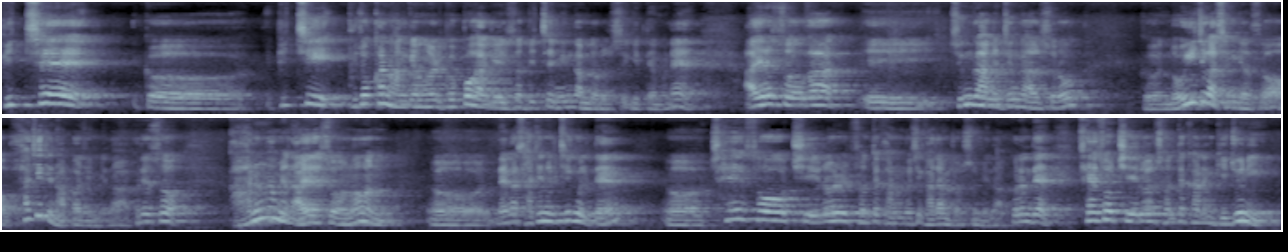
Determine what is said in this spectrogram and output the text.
빛의 그 빛이 부족한 환경을 극복하기 위해서 빛의 민감도를 쓰기 때문에 ISO가 이 증가하면 증가할수록 그 노이즈가 생겨서 화질이 나빠집니다. 그래서 가능하면 ISO는 어 내가 사진을 찍을 때 어, 최소치를 선택하는 것이 가장 좋습니다. 그런데 최소치를 선택하는 기준이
